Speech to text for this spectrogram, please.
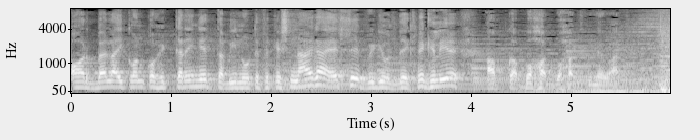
और बेल आइकॉन को हिट करेंगे, तभी नोटिफिकेशन आएगा। ऐसे वीडियो देखने के लिए आपका बहुत बहुत धन्यवाद।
